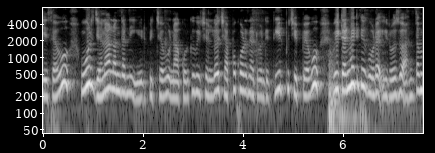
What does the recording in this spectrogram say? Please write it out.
చేశావు. ఊరు జనాలందరినీ ఏడిపించావు. నా కొడుకు విషయంలో చెప్పకూడనటువంటి తీర్పు చెప్పావు. వీటన్నిటికీ కూడా ఈరోజు అంతం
